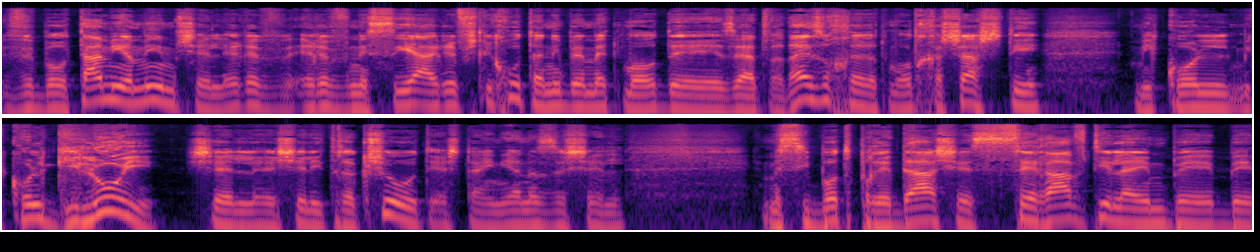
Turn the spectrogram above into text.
ובאותם ימים של ערב, ערב נסיעה, ערב שליחות, אני באמת מאוד, אה, זה את ודאי זוכרת, מאוד חששתי מכל, מכל גילוי של, של התרגשות. יש את העניין הזה של מסיבות פרידה שסירבתי להם ב, ב,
